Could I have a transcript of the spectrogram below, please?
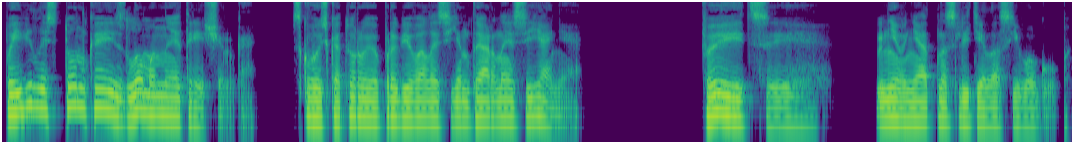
появилась тонкая изломанная трещинка, сквозь которую пробивалось янтарное сияние. «Фейцы!» – невнятно слетело с его губ.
